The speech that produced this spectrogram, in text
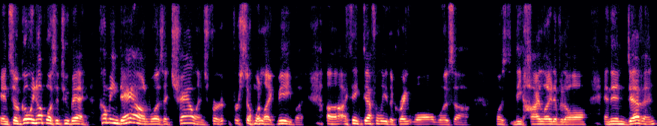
And so going up wasn't too bad. Coming down was a challenge for for someone like me, but uh, I think definitely the Great Wall was uh, was the highlight of it all. And then Devin,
